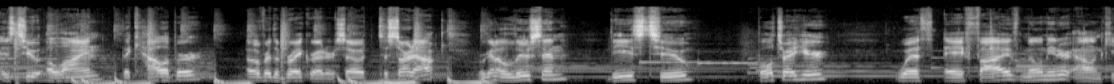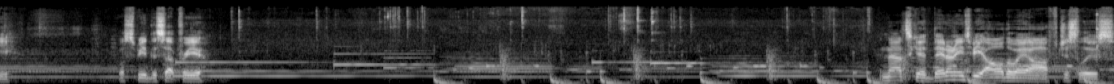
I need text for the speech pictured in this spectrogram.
is to align the caliper over the brake rotor. So to start out, we're gonna loosen these two bolts right here with a five millimeter Allen key. We'll speed this up for you. And that's good. They don't need to be all the way off, just loose.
